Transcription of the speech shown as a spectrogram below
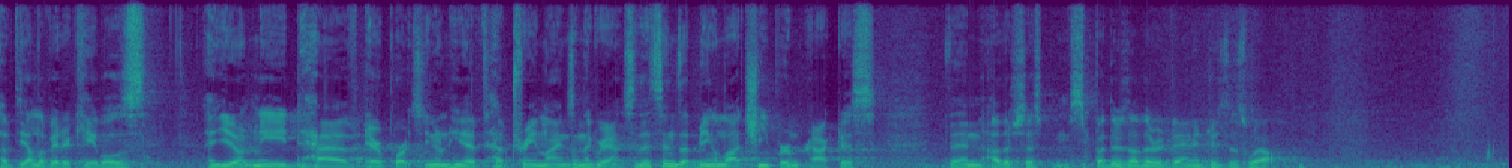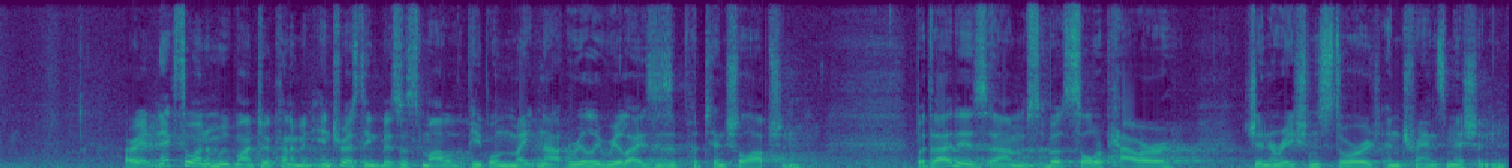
of the elevator cables, and you don't need to have airports. You don't need to have, have train lines on the ground. So this ends up being a lot cheaper in practice than other systems. But there's other advantages as well. All right, next I want to move on to a kind of an interesting business model that people might not really realize is a potential option. But that is um, about solar power, generation, storage, and transmission.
